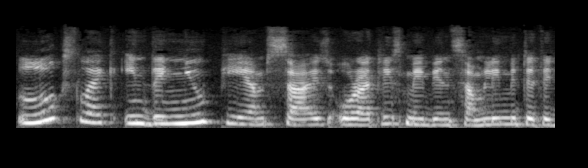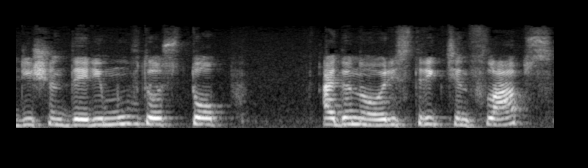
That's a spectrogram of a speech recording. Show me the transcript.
Looks like in the new pm size or at least maybe in some limited edition they remove those top i don't know restricting flaps.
